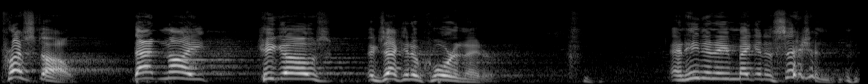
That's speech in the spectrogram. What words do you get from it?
presto, that night he goes executive coordinator. and he didn't even make a decision.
